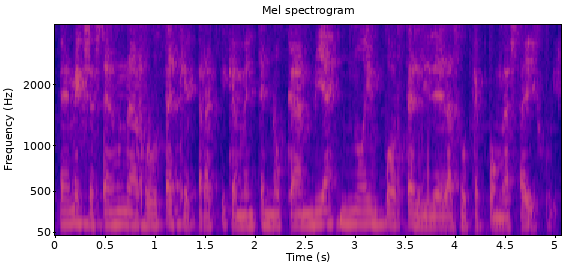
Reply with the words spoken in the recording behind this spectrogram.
Pemex está en una ruta que prácticamente no cambia, no importa el liderazgo que pongas ahí, Julio.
